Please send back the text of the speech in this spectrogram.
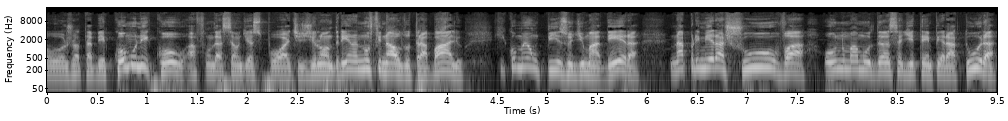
o JB, comunicou à Fundação de Esportes de Londrina, no final do trabalho, que como é um piso de madeira, na primeira chuva ou numa mudança de temperatura,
